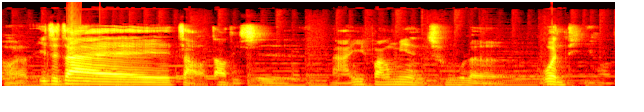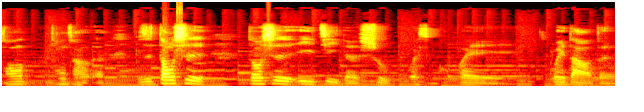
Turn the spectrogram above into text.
哦，一直在找到底是哪一方面出了问题。通通常呃不是都是都是艺伎的树，为什么会味道的，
